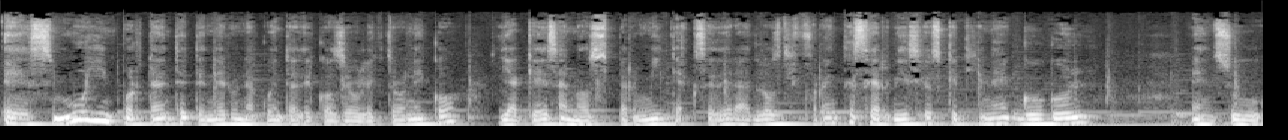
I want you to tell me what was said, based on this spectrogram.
Es muy importante tener una cuenta de correo electrónico ya que esa nos permite acceder a los diferentes servicios que tiene Google en su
